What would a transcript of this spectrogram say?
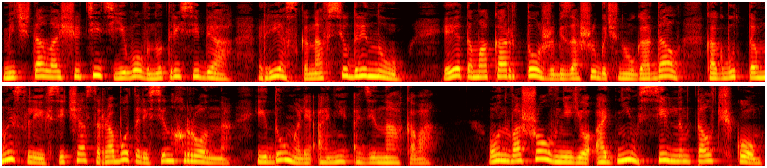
Мечтала ощутить его внутри себя, резко, на всю длину. И это Макар тоже безошибочно угадал, как будто мысли их сейчас работали синхронно, и думали они одинаково. Он вошел в нее одним сильным толчком,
